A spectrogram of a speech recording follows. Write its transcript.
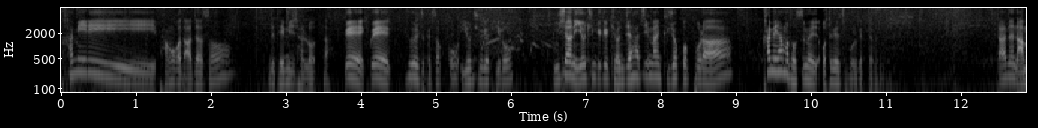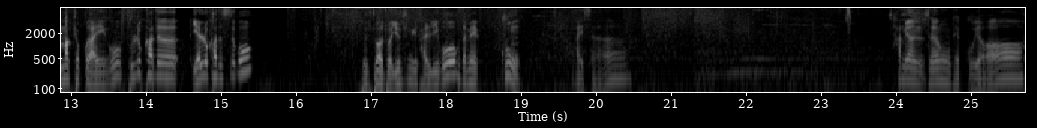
카밀이 방어가 낮아서 근데 데미지 잘 넣었다. 꽤 꽤 효율 좋게 썼고 이온 충격기로 루시아는 이온 충격기 견제하지만 규적 버프라 카밀 한 번 더 쓰면 어떻게 될지 모르겠다 근데. 일단은 안 막혔고 다행이고 블루 카드 옐로 카드 쓰고 좋아 좋아. 이온 충격기 달리고 그 다음에 궁. 나이스. 3연승 됐고요.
